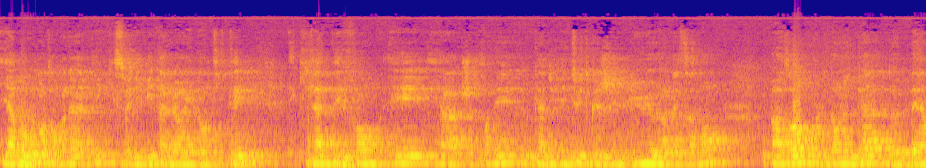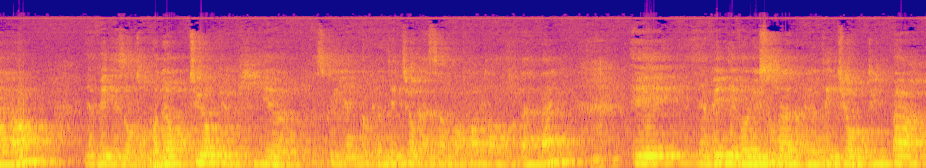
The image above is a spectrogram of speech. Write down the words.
il y a beaucoup d'entrepreneurs qui se limitent à leur identité et qui la défendent. Et il y a- je prenais le cas d'une étude que j'ai lue euh, récemment, où par exemple, dans le cas de Berlin, il y avait des entrepreneurs turcs qui, euh, parce qu'il y a une communauté turque assez importante en, en Allemagne, et il y avait une évolution dans la communauté turque. D'une part,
